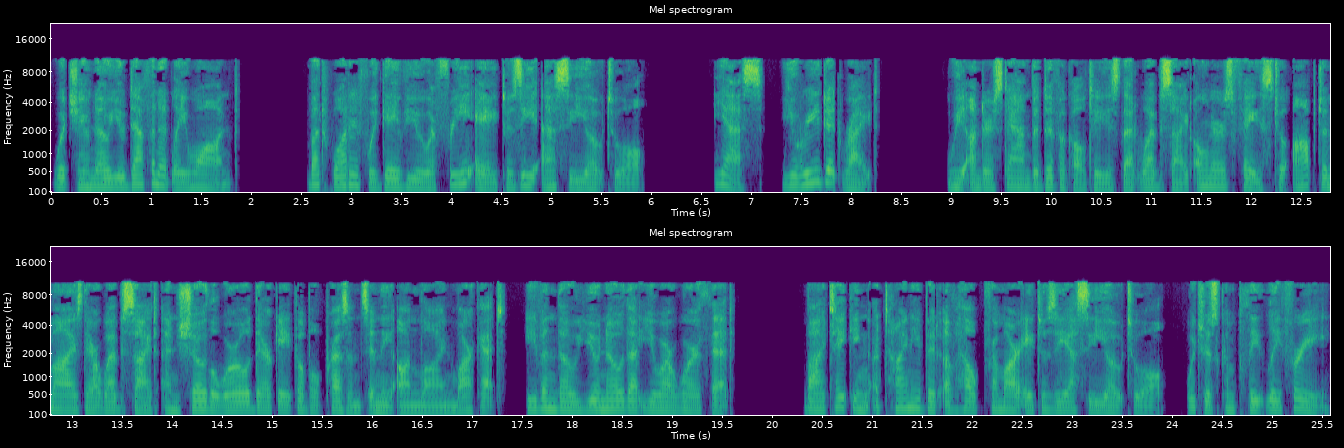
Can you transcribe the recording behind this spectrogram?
which you know you definitely want. But what if we gave you a free A to Z SEO tool? Yes, you read it right. We understand the difficulties that website owners face to optimize their website and show the world their capable presence in the online market even though you know that you are worth it. By taking a tiny bit of help from our A to Z SEO tool, which is completely free,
